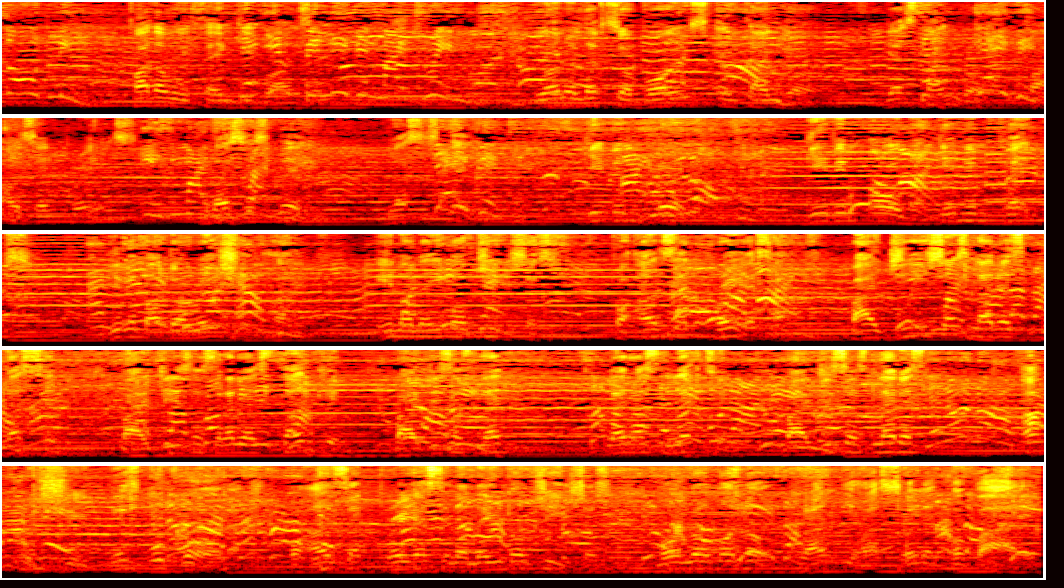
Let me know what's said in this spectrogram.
Father, we thank you, Can you believe in my dreams? You want to lift your voice and thank Yes, thank God David for answered prayers. Bless his name. Bless his name. Give him glory. Give him honor. Give him thanks. Give him adoration. In the name of Jesus. For answered prayers. By Jesus, let us bless him. By Jesus, let us thank him. By Jesus, let, let us lift him. By Jesus, let us Appreciate this good hour for answered prayers in the name of Jesus. Mono mono, grandi hasole kobai.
